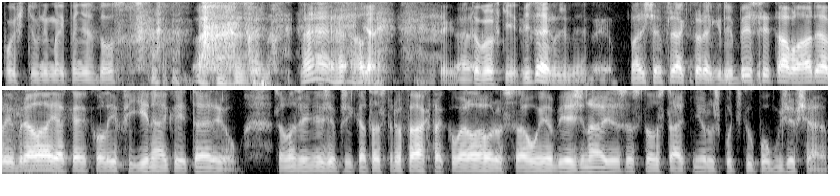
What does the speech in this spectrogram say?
pojišťovny mají peněz dost. ne, ale... to byl vtip. Víte, pane šéf-reaktore, kdyby si ta vláda vybrala jakékoliv jiné kritérium, samozřejmě, že při katastrofách takového rozsahu je běžné, že se z toho státního rozpočtu pomůže všem.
